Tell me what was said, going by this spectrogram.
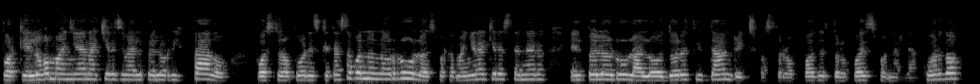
porque luego mañana quieres llevar el pelo rizado, pues te lo pones. Que te poner unos rulos porque mañana quieres tener el pelo en rulo a lo Dorothy Dandridge, pues te lo puedes, te lo puedes poner, ¿de acuerdo?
